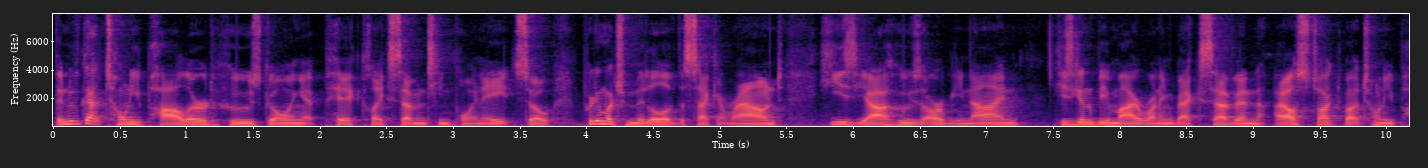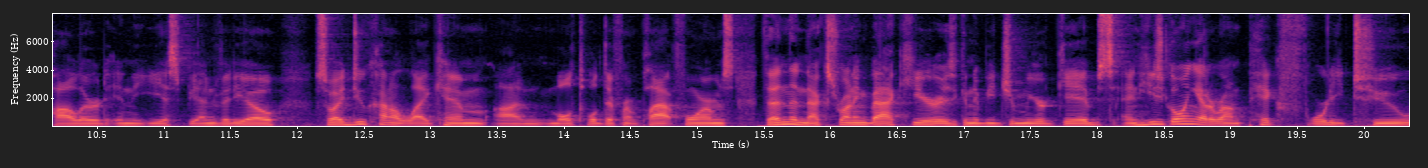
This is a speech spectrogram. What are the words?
Then we've got Tony Pollard, who's going at pick like 17.8, so pretty much middle of the second round. He's Yahoo's RB9. He's going to be my running back seven. I also talked about Tony Pollard in the ESPN video, so I do kind of like him on multiple different platforms. Then the next running back here is going to be Jahmyr Gibbs, and he's going at around pick 42,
